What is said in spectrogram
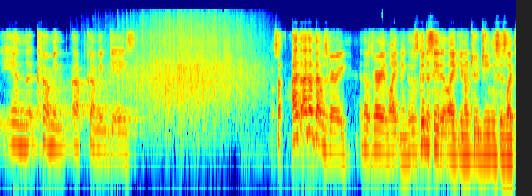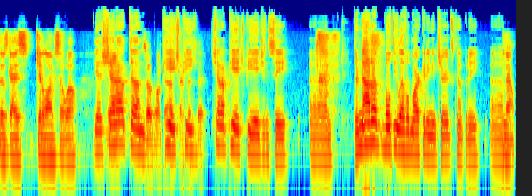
in the coming upcoming days. So I, I thought that was very that was very enlightening. It was good to see that like you know two geniuses like those guys get along so well. Yeah, shout Yeah, out um, so bummed out that I missed PHP. Shout out PHP agency. Um, they're not a multi-level marketing insurance company. Um, No,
